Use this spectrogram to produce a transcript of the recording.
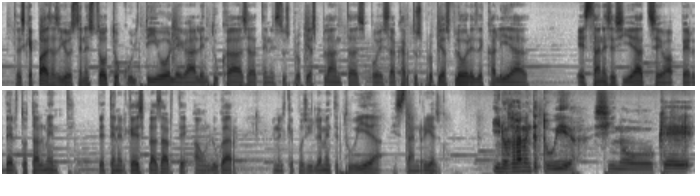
Entonces, ¿qué pasa? Si vos tenés tu autocultivo legal en tu casa, tenés tus propias plantas, puedes sacar tus propias flores de calidad, esta necesidad se va a perder totalmente de tener que desplazarte a un lugar en el que posiblemente tu vida está en riesgo. Y no solamente tu vida, sino que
